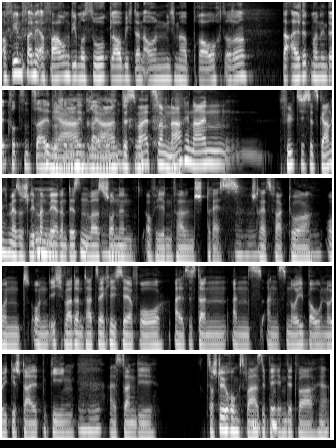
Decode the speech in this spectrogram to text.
Auf jeden Fall eine Erfahrung, die man so, glaube ich, dann auch nicht mehr braucht, oder? Da altet man in der kurzen Zeit, ja, wahrscheinlich in den drei ja, Wochen. Das war jetzt so im Nachhinein, fühlt sich jetzt gar nicht mehr so schlimm mhm. an. Währenddessen war es mhm. schon ein, auf jeden Fall ein Stress, mhm. Stressfaktor. Mhm. Und, und ich war dann tatsächlich sehr froh, als es dann ans, ans Neubau, Neugestalten ging, mhm. als dann die Zerstörungsphase beendet war. Ja.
